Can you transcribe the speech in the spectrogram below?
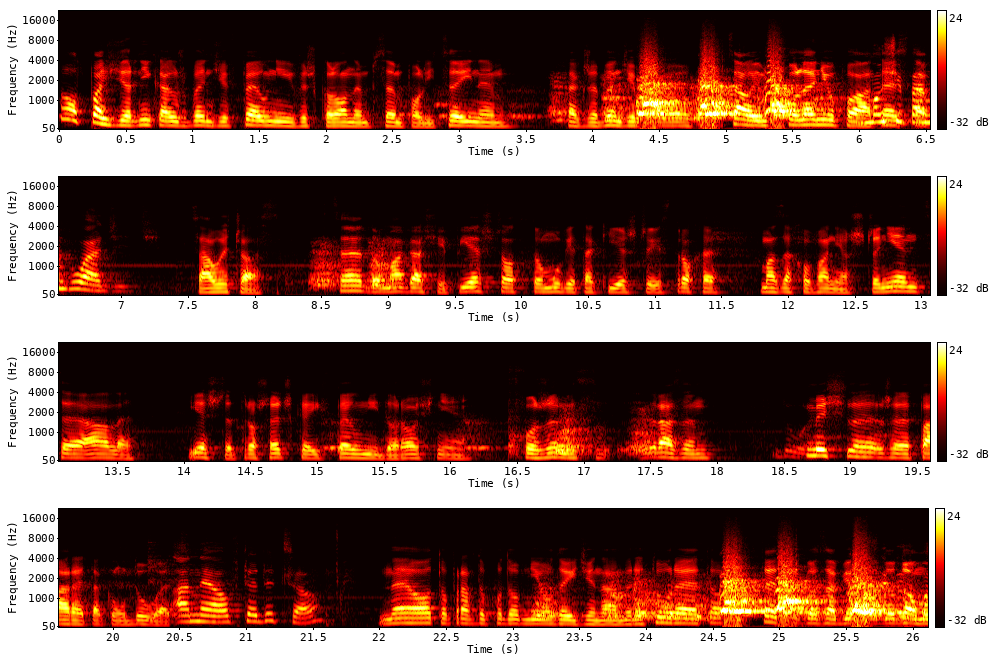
Od października już będzie w pełni wyszkolonym psem policyjnym. Także będzie po całym szkoleniu, po atestach. Musi pan gładzić. Cały czas. Chce, domaga się pieszczot, to mówię, taki jeszcze jest trochę, ma zachowania szczenięce, ale jeszcze troszeczkę i w pełni dorośnie. Tworzymy razem, myślę, że parę taką duet. A Neo wtedy co? Neo to prawdopodobnie odejdzie na emeryturę, to wtedy go zabiorę do domu.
